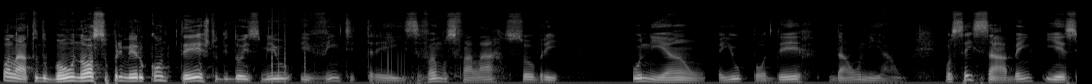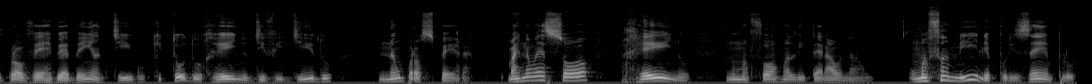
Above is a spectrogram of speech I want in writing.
Olá, tudo bom? Nosso primeiro contexto de 2023. Vamos falar sobre união e o poder da união. Vocês sabem, e esse provérbio é bem antigo, que todo reino dividido não prospera. Mas não é só reino numa forma literal, não. Uma família, por exemplo,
